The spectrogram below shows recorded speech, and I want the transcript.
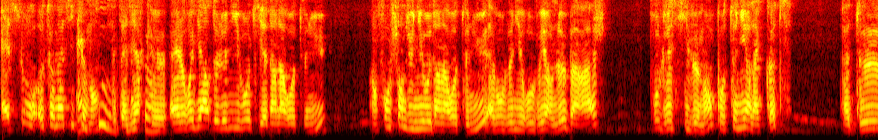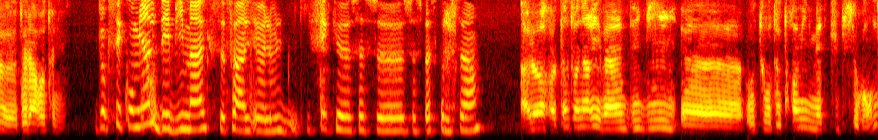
Elles s'ouvrent automatiquement, c'est-à-dire qu'elles regardent le niveau qu'il y a dans la retenue. En fonction du niveau dans la retenue, elles vont venir ouvrir le barrage progressivement pour tenir la cote de, de la retenue. Donc c'est combien le débit max, enfin qui fait que ça se ça se passe comme ça? Alors, quand on arrive à un débit euh, autour de 3000 mètres cubes seconde,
